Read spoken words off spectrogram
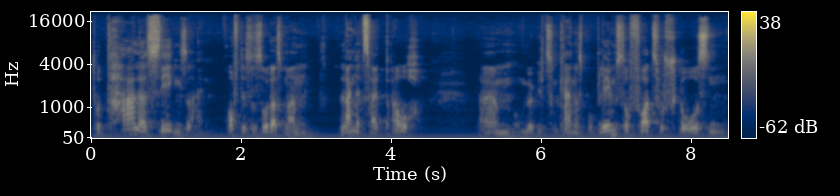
totaler Segen sein. Oft ist es so, dass man lange Zeit braucht, ähm, um wirklich zum Kern des Problems sofort zu stoßen.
